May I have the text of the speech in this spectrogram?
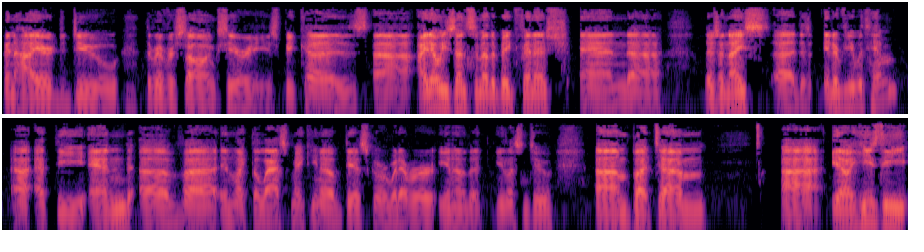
been hired to do the River Song series because uh, I know he's done some other Big Finish, and uh, there's a nice uh, interview with him uh, at the end of uh, in like the last making of disc or whatever you know that you listen to. Um, but um, uh, you know, he's the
